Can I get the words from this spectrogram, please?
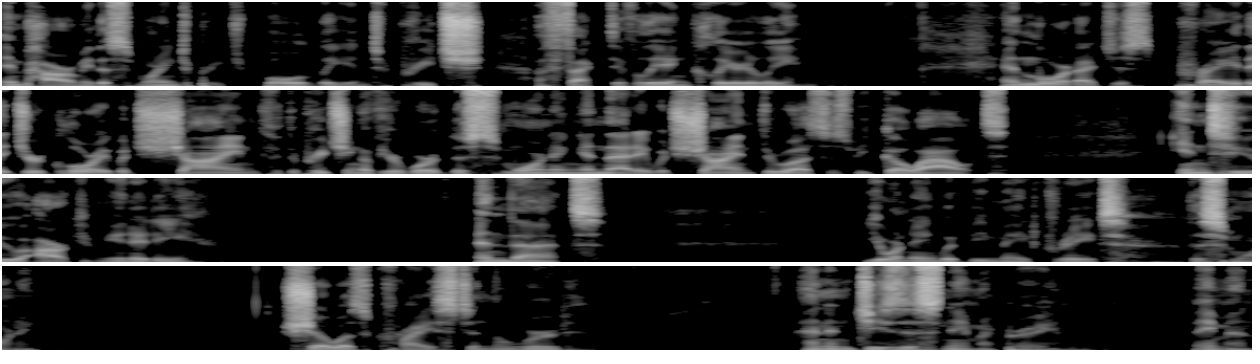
empower me this morning to preach boldly and to preach effectively and clearly. And Lord, I just pray that your glory would shine through the preaching of your word this morning and that it would shine through us as we go out into our community and that your name would be made great this morning. Show us Christ in the word. And in Jesus' name I pray. Amen.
